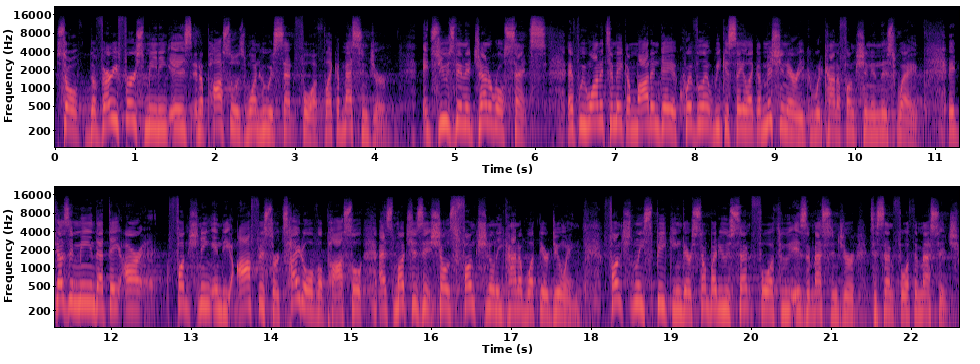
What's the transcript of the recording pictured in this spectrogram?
So, the very first meaning is an apostle is one who is sent forth, like a messenger. It's used in a general sense. If we wanted to make a modern day equivalent, we could say like a missionary would kind of function in this way. It doesn't mean that they are functioning in the office or title of apostle as much as it shows functionally kind of what they're doing. Functionally speaking, there's somebody who's sent forth who is a messenger to send forth a message.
